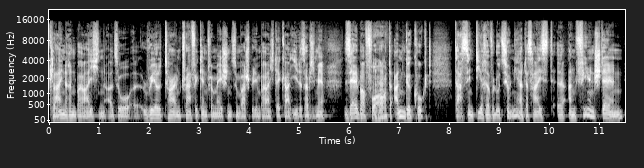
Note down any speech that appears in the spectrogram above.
kleineren Bereichen. Also äh, Real-Time Traffic Information zum Beispiel im Bereich der KI. Das habe ich mir selber vor Ort angeguckt. Da sind die revolutionär. Das heißt, äh, an vielen Stellen,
